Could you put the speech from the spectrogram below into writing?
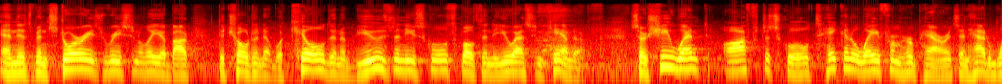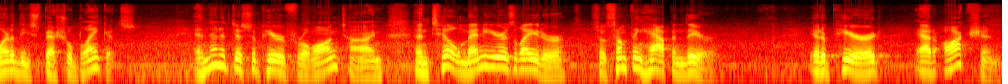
And there's been stories recently about the children that were killed and abused in these schools, both in the US and Canada. So she went off to school, taken away from her parents, and had one of these special blankets. And then it disappeared for a long time until many years later, so something happened there. It appeared at auction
